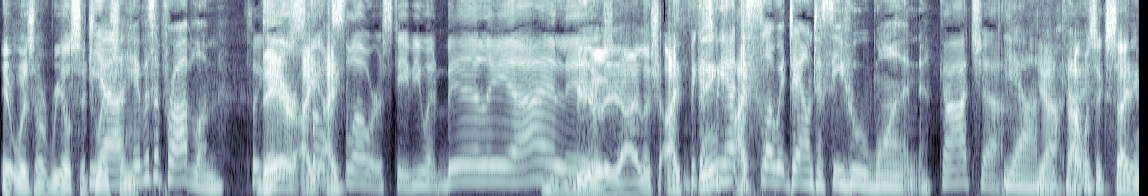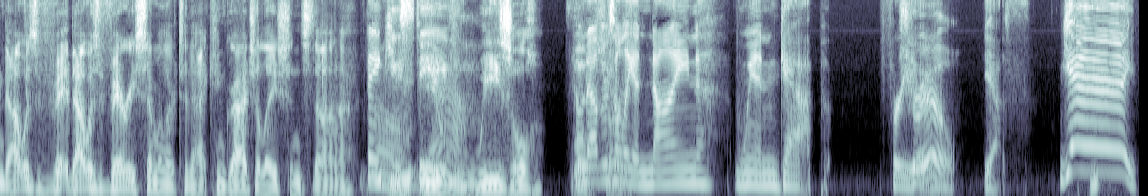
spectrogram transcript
It was a real situation. Yeah, it was a problem. So there, you spoke I, I slower, Steve. You went Billie Eilish. Billie Eilish. I Because think we had to I- slow it down to see who won. Gotcha. Yeah. Yeah, Okay. that was exciting. That was ve- that was very similar to that. Congratulations, Donna. Thank oh. you, You- Steve. You weasel. So Oh, now there's sorry. only a nine win gap for you. True. Yes. Yay!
